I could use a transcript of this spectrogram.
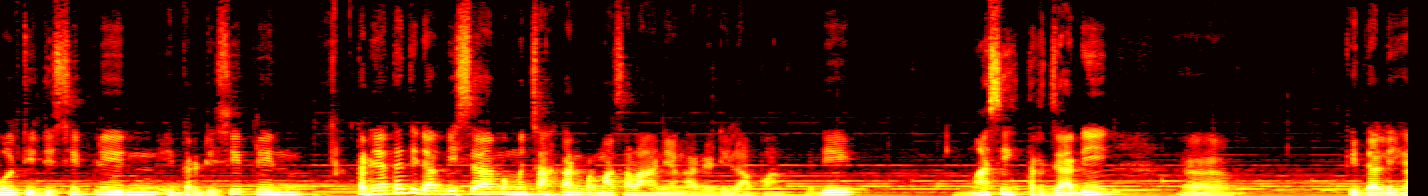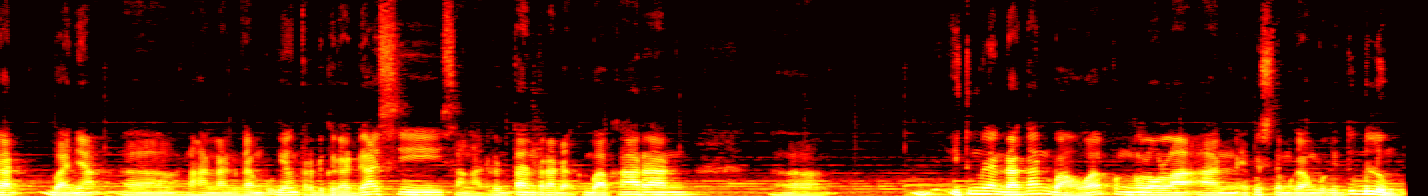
multidisiplin, interdisiplin, ternyata tidak bisa memecahkan permasalahan yang ada di lapang. Jadi masih terjadi kita lihat banyak lahan-lahan uh, gambut yang terdegradasi, sangat rentan terhadap kebakaran. Uh, itu menandakan bahwa pengelolaan ekosistem gambut itu belum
